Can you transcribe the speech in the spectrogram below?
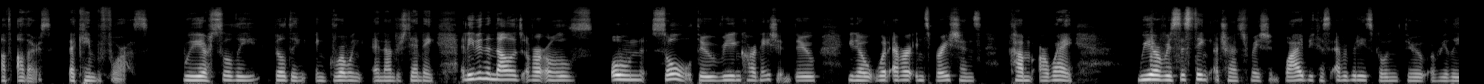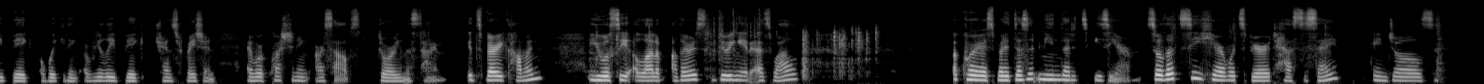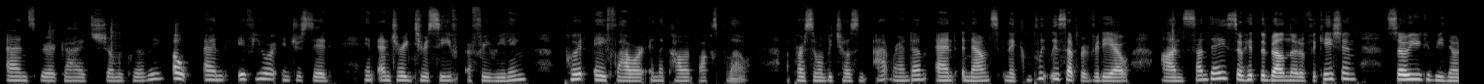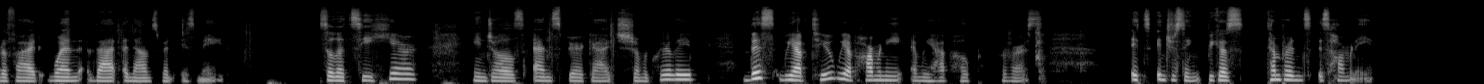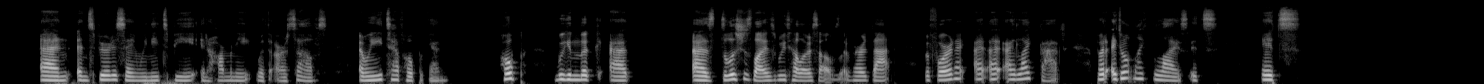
of others that came before us. We are slowly building and growing and understanding and even the knowledge of our own, own soul through reincarnation through you know whatever inspirations come our way. We are resisting a transformation. Why? Because everybody's going through a really big awakening a really big transformation and we're questioning ourselves during this time. It's very common. You will see a lot of others doing it as well. Aquarius but it doesn't mean that it's easier. So let's see here what spirit has to say. Angels and spirit guides show me clearly. Oh, and if you are interested in entering to receive a free reading, put a flower in the comment box below. A person will be chosen at random and announced in a completely separate video on Sunday. So hit the bell notification so you can be notified when that announcement is made. So let's see here. Angels and spirit guides show me clearly. This we have two. We have harmony and we have hope reverse. It's interesting because Temperance is harmony. And and spirit is saying we need to be in harmony with ourselves and we need to have hope again. Hope we can look at as delicious lies we tell ourselves. I've heard that before and I, I, I like that. But I don't like the lies. It's it's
